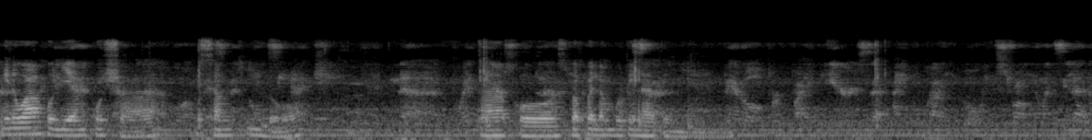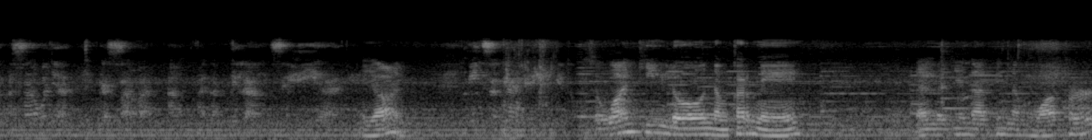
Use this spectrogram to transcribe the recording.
Ginawa ko liempo siya. Isang kilo. Tapos, papalambutin natin yan. Ayan. So, 1 kilo ng karne. Lalagyan natin ng water.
